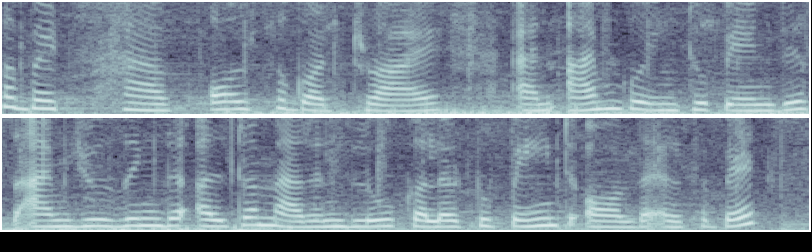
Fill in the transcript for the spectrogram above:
alphabets have also got dry and I'm going to paint this. I'm using the ultramarine blue color to paint all the alphabets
